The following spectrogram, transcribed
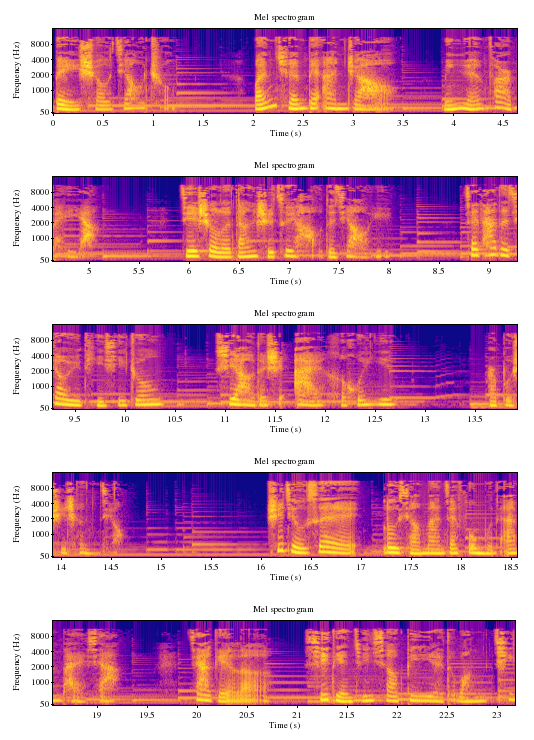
备受娇宠，完全被按照名媛范儿培养，接受了当时最好的教育。在他的教育体系中，需要的是爱和婚姻，而不是成就。十九岁，陆小曼在父母的安排下，嫁给了西点军校毕业的王庆。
